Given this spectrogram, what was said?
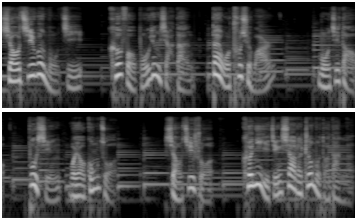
小鸡问母鸡：“可否不用下蛋，带我出去玩？”母鸡道：“不行，我要工作。”小鸡说：“可你已经下了这么多蛋了。”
